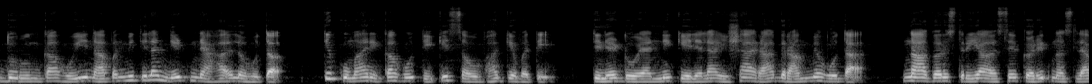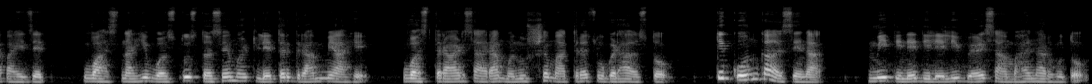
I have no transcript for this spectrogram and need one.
दुरून का होईना पण मी तिला नीट न्याहाळलं होतं. ती कुमारिका होती की सौभाग्यवती. तिने डोळ्यांनी केलेला इशारा ग्राम्य होता. नागर स्त्रिया असे करीत नसल्या पाहिजेत. वासना ही वस्तूच तसे म्हटले तर ग्राम्य आहे. वस्त्राड सारा मनुष्य मात्रच उघडा असतो. ती कोण का असेना? मी तिने दिलेली वेळ सांभाळणार होतो.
